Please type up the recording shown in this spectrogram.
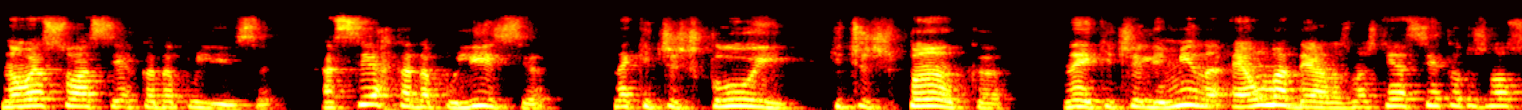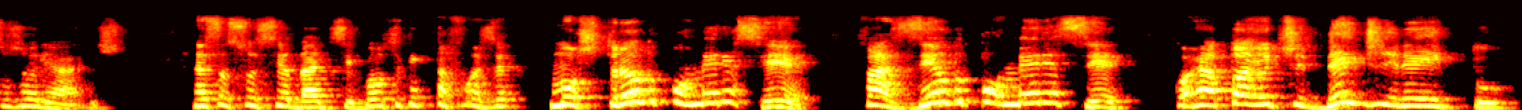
Não é só a cerca da polícia. A cerca da polícia, né, que te exclui, que te espanca, né, que te elimina, é uma delas, mas tem a cerca dos nossos olhares. Nessa sociedade desigual, você tem que estar tá fazendo, mostrando por merecer, fazendo por merecer. Correto? Eu te dei direito.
